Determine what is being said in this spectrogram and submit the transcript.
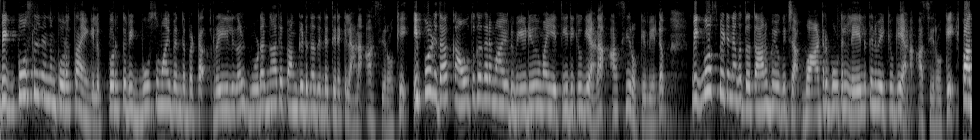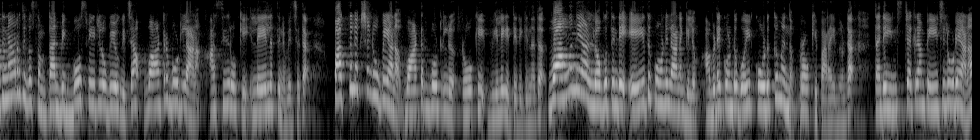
ബിഗ് ബോസിൽ നിന്നും പുറത്തായെങ്കിലും പുറത്ത് ബിഗ് ബോസുമായി ബന്ധപ്പെട്ട റീലുകൾ മുടങ്ങാതെ പങ്കിടുന്നതിന്റെ തിരക്കിലാണ് അസിറോക്കി. ഇപ്പോഴിതാ കൗതുകകരമായ ഒരു വീഡിയോയുമായി എത്തിയിരിക്കുകയാണ് അസിറോക്കി വീണ്ടും. ബിഗ് ബോസ് വീട്ടിനകത്ത് താൻ ഉപയോഗിച്ച വാട്ടർ ബോട്ടിൽ ലേലത്തിന് വെക്കുകയാണ് അസിറോക്കി. പതിനാറ് ദിവസം താൻ ബിഗ് ബോസ് വീട്ടിൽ ഉപയോഗിച്ച വാട്ടർ ബോട്ടിലാണ് അസിറോക്കി ലേലത്തിന് വെച്ചത്. പത്ത് ലക്ഷം രൂപയാണ് വാട്ടർ ബോട്ടിൽ റോക്കി വിലയിട്ടിരിക്കുന്നത്. വാങ്ങുന്നയാൾ ലോകത്തിന്റെ ഏത് കോണിലാണെങ്കിലും അവിടെ കൊണ്ടുപോയി കൊടുക്കുമെന്നും റോക്കി പറയുന്നുണ്ട്. തന്റെ ഇൻസ്റ്റാഗ്രാം പേജിലൂടെയാണ്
